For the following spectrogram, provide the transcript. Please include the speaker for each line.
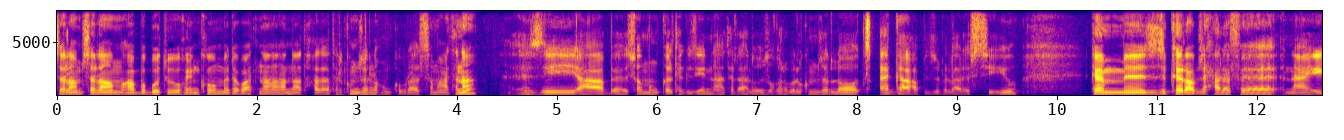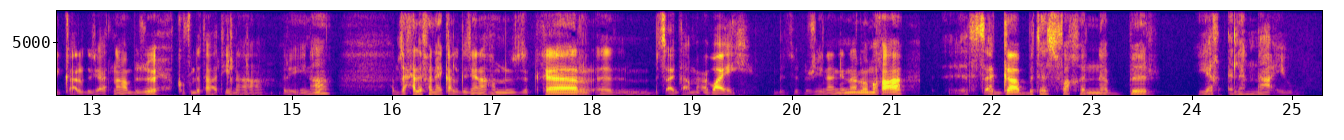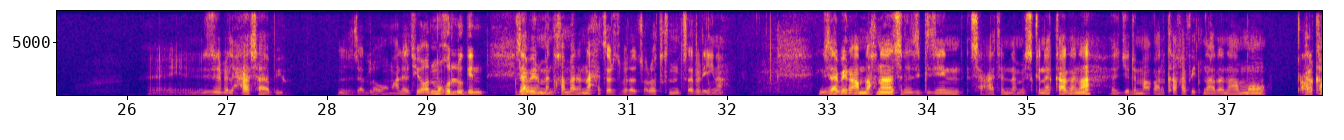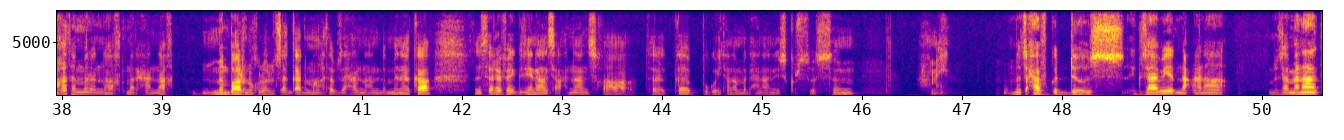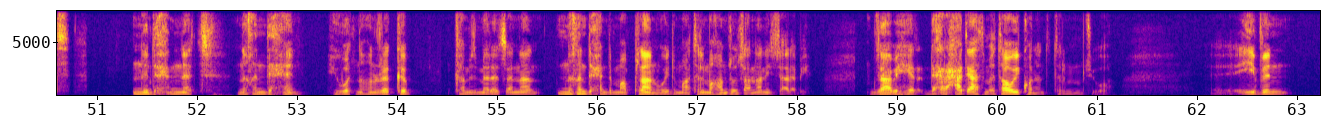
Speaker 1: ሰላም
Speaker 2: ሰላም ኣብ በቦትኡ ኮንኩም መደባትና እናተኸታተልኩም ዘለኹም ክቡራት ሰማዕትና እዚ ኣብ ሰሙን ክልተ ግዜ እናተዳለወ ዝቕርበልኩም ዘሎ ጸጋ ብዝብል ኣርእስቲ እዩ ከም ዝዝክር ኣብ ዝሓለፈ ናይ ቃል ግዜያትና ብዙሕ ክፍልታት ኢና ርኢና ኣብ ዝሓለፈ ናይ ቃል ግዜና ከም ዝዝከር ብጸጋ ምዕባይ ብዝብል ርኢና ኒና ሎሚ ከዓ እቲ ጸጋ ብተስፋ ክንነብር የኽእለና እዩ ዝብል ሓሳብ እዩ ዘለዎ ማለት እዩ ቅድሚ ኩሉ ግን እግዚኣብሔር ምእንቲ ከምህረና ሕፅር ዝበለ ፀሎት ክንፅሊ ኢና እግዚኣብሔር ኣምላኽና ስለዚ ግዜን ሰዓትን ነመስግነካ ኣለና እጂ ድማ ቃልካ ከፊትና ኣለና እሞ ቃልካ ከተምህረና ክትመርሓና ምንባር ንክለሉ ፀጋ ድማ ከተብዝሓልና ንልምነካ ዝተረፈ ግዜናን ሰዓትና ንስኻ ተረከብ ብጎይታና መድሓና ንየሱስ ክርስቶስ ስም ኣሜን መፅሓፍ ቅዱስ እግዚኣብሔር ንዓና ዘመናት ንድሕነት ንክንድሕን ህይወት ንክንረክብ ከም ዝመረጸናን ንክንድሕን ድማ ፕላን ወይ ድማ ትልሚ ከም ዘውጻእናን ይዛረብ እዩ እግዚኣብሄር ድሕሪ ሓጢኣት ምእታዊ ኣይኮነን ትልሚ ምፅዎ ኢቭን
